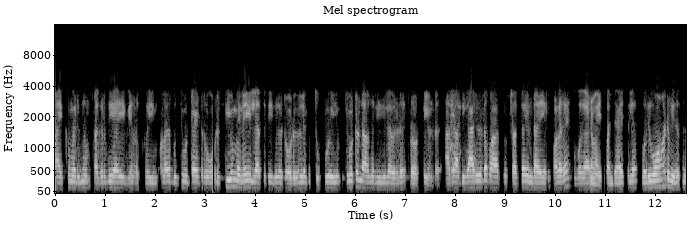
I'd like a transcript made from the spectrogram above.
മയക്കുമരുന്നും പ്രകൃതിയായി നടക്കുകയും വളരെ ബുദ്ധിമുട്ടായിട്ട് റോഡ് വൃത്തിയും വിനയില്ലാത്ത രീതിയിൽ റോഡുകളിലേക്ക് തുപ്പുകയും ബുദ്ധിമുട്ടുണ്ടാകുന്ന രീതിയിൽ അവരുടെ പ്രവൃത്തിയുണ്ട്. അത് അധികാരികളുടെ ഭാഗത്ത് ശ്രദ്ധയുണ്ടായാൽ വളരെ ഉപകാരമായി. പഞ്ചായത്തിൽ ഒരുപാട് വികസന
